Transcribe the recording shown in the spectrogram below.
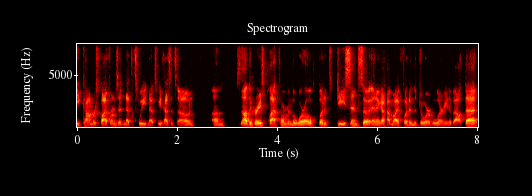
e-commerce platforms at NetSuite. NetSuite has its own. Um, it's not the greatest platform in the world, but it's decent. So, and I got my foot in the door of learning about that.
